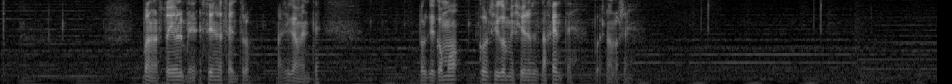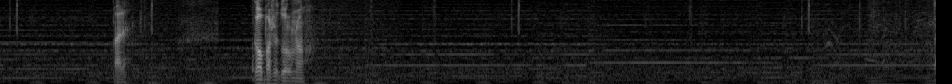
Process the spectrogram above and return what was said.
Bueno, estoy en, el, centro, básicamente. Porque ¿cómo consigo misiones de esta gente? Pues no lo sé. Vale. ¿Cómo paso turno?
